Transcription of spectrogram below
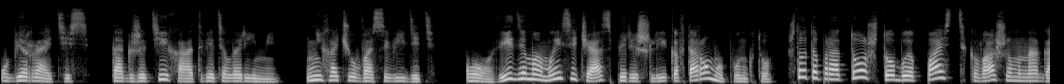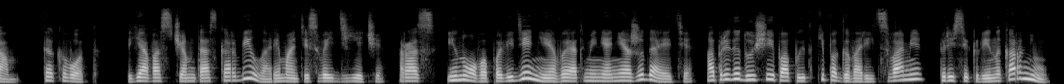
«Убирайтесь», — так же тихо ответила Римми. «Не хочу вас видеть». О, видимо, мы сейчас перешли ко второму пункту. Что-то про то, чтобы пасть к вашим ногам. Так вот, я вас чем-то оскорбила, Ремантис Вейдьечи, раз иного поведения вы от меня не ожидаете, а предыдущие попытки поговорить с вами пересекли на корню?»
